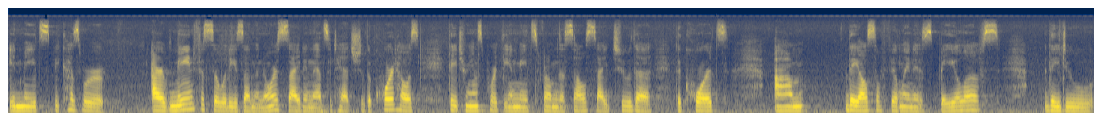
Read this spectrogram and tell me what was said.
inmates because we're our main facility is on the north side and that's attached to the courthouse. They transport the inmates from the south side to the, the courts. Um, they also fill in as bailiffs. They do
